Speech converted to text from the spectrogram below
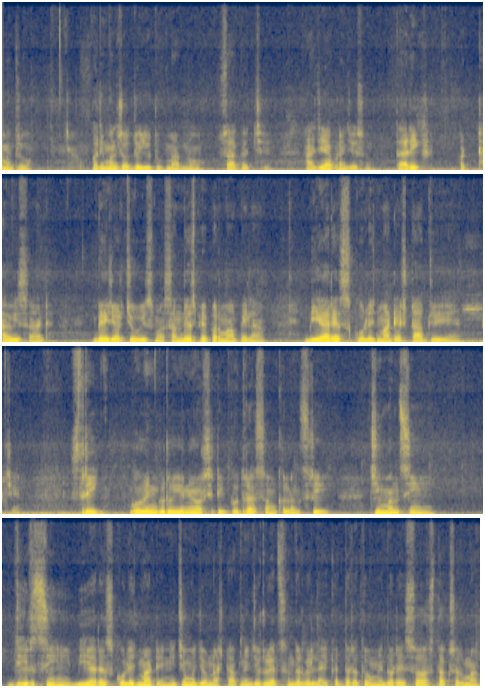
મિત્રો. પરિમલ ચૌધરી યુટ્યુબમાં આપનું સ્વાગત છે. આજે આપણે જોઈશું તારીખ અઠ્ઠાવીસ આઠ બે હજાર ચોવીસમાં સંદેશ પેપરમાં આપેલા બીઆરએસ કોલેજ માટે સ્ટાફ જોઈએ છે. શ્રી ગોવિંદ ગુરુ યુનિવર્સિટી ગોધરા સંકલન શ્રી ચિમનસિંહ ધીરસિંહ બીઆરએસ કોલેજ માટે નીચે મુજબના સ્ટાફની જરૂરિયાત સંદર્ભે લાયકાત ધરાવતા ઉમેદવારોએ સ્વહસ્તાક્ષરમાં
